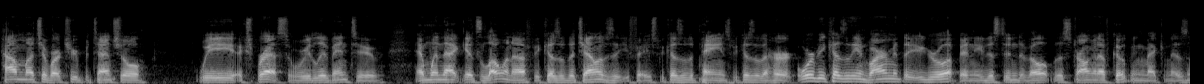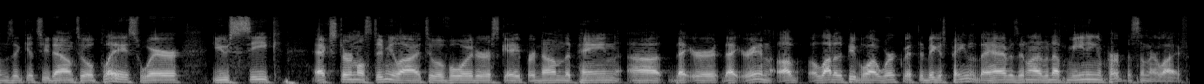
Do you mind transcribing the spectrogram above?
how much of our true potential we express or we live into. And when that gets low enough because of the challenges that you face, because of the pains, because of the hurt, or because of the environment that you grew up in, you just didn't develop the strong enough coping mechanisms, it gets you down to a place where you seek external stimuli to avoid or escape or numb the pain uh, that you're that you're in. A, a lot of the people I work with, the biggest pain that they have is they don't have enough meaning and purpose in their life.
